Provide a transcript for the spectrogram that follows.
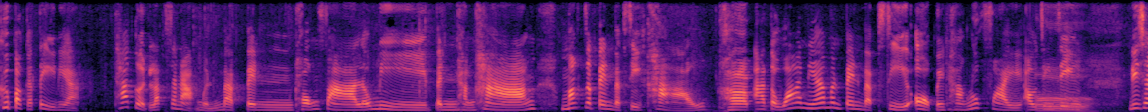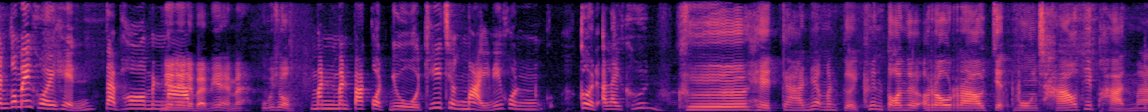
คือปกติเนี่ย ถ้าเกิดลักษณะเหมือนแบบเป็นท้องฟ้าแล้วมีเป็นหางหางๆมักจะเป็นแบบสีขาวครับ อะแต่ว่าอันเนี้ยมันเป็นแบบสีออกไปทางลูกไฟเอาจริง เออ ๆ ดิฉันก็ไม่เคยเห็น แต่พอมันเนี่ยมาเนี่ยแบบนี้เห็นไหมคุณผู้ชม มันมันปรากฏอยู่ที่เชียงใหม่นี่คนเกิดอะไรขึ้น คือเหตุการณ์เนี่ยมันเกิดขึ้นตอนราวๆเจ็ดโมงเช้าที่ผ่านมา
